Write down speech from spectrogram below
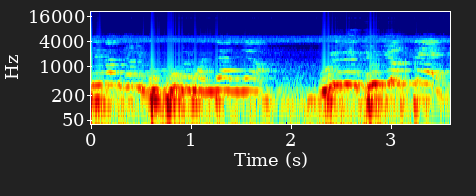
일방적인 보폭을 반대하느냐? 우리는 6.25때 생명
